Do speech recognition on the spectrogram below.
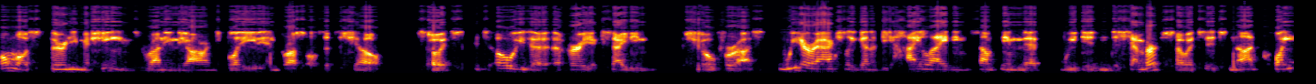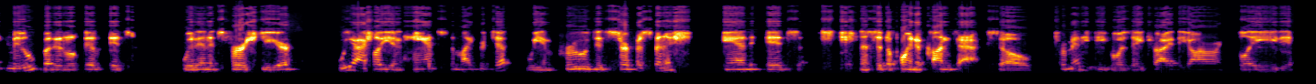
almost 30 machines running the Orange Blade in Brussels at the show. So it's, it's always a, a very exciting show for us. We are actually going to be highlighting something that we did in December, so it's it's not quite new, but it'll it, it's within its first year. We actually enhanced the MicroTip. We improved its surface finish and its stiffness at the point of contact. So for many people as they tried the orange blade, if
